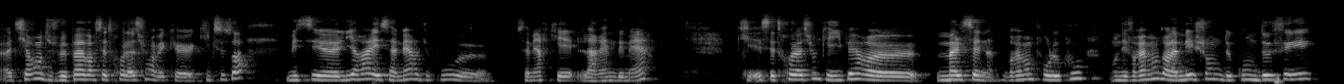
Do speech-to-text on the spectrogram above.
attirante. Je veux pas avoir cette relation avec euh, qui que ce soit, mais c'est Lyra et sa mère, du coup, sa mère qui est la reine des est cette relation qui est hyper malsaine. Vraiment pour le coup, on est vraiment dans la méchante de conte de fées,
